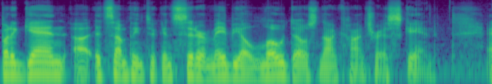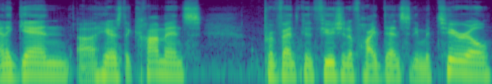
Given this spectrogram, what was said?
But again, uh, it's something to consider, maybe a low dose non contrast scan. And again, uh, here's the comments prevent confusion of high density material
